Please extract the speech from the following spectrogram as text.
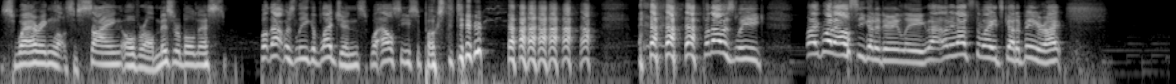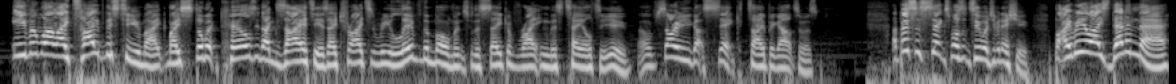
Swearing, lots of sighing, overall miserableness. But that was League of Legends. What else are you supposed to do? but that was League. Like, what else are you going to do in League? That, I mean, that's the way it's got to be, right? Even while I type this to you, Mike, my stomach curls in anxiety as I try to relive the moments for the sake of writing this tale to you. I'm sorry you got sick typing out to us. Abyssos 6 wasn't too much of an issue, but I realized then and there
